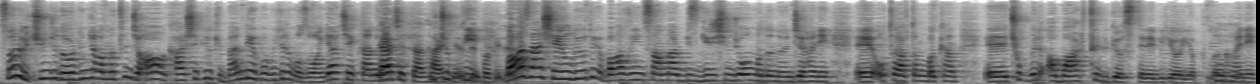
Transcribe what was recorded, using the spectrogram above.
Sonra üçüncü, dördüncü anlatınca aa karşıdaki diyor ki ben de yapabilirim o zaman. Gerçekten de Gerçekten uçuk herkes değil. yapabilir. Bazen şey oluyordu ya bazı insanlar biz girişimci olmadan önce hani e, o taraftan bakan e, çok böyle abartı bir gösterebiliyor yapılanı. Hani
